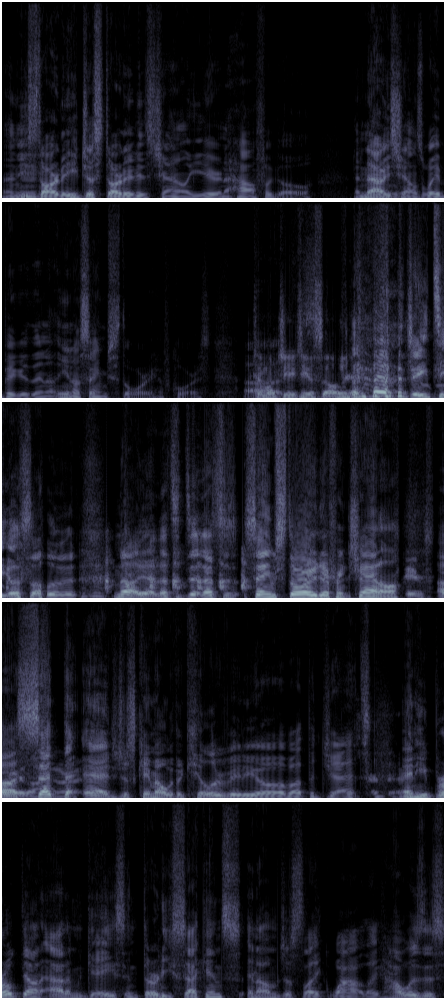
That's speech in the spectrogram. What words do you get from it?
and he Hmm. started. He just started his channel a year and a half ago, and now his Ooh. channel's way bigger than you know. Same story, of course. Talking Uh, about JT O'Sullivan. JT O'Sullivan. No, yeah, that's that's the same story, different channel. Same Uh, Set the alright. Edge just came out with a killer video about the Jets, and he broke down Adam Gase in 30 seconds, and I'm just like, wow, like how is this?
